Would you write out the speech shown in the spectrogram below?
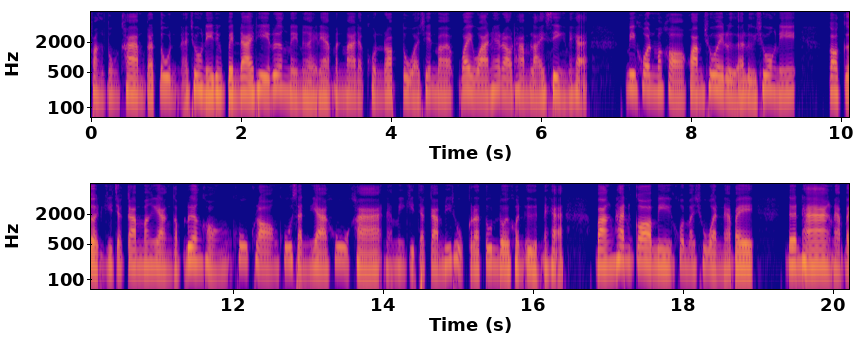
ฝั่งตรงข้ามกระตุ้นนะช่วงนี้จึงเป็นได้ที่เรื่องเหนื่อยๆเนี่ยมันมาจากคนรอบตัว เช่นมาไหว้วานให้เราทำหลายสิ่งนะคะมีคนมาขอความช่วยเหลือหรือช่วงนี้ ก็เกิดกิจกรรมบางอย่างกับเรื่องของคู่ครอง คู่สัญญาคู่ค้านะมีกิจกรรมที่ถูกกระตุ้นโดยคนอื่นนะคะ บางท่านก็มีคนมาชวนนะไปเดินทางนะไป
